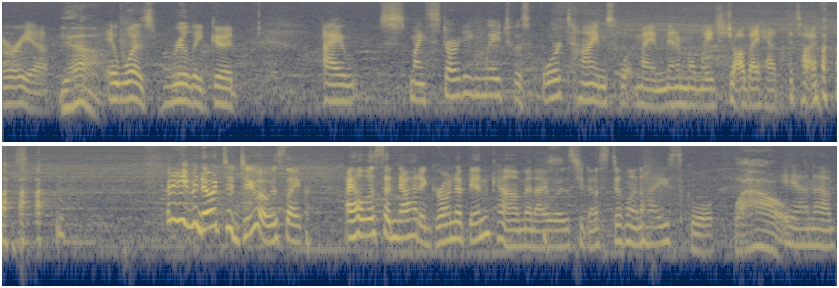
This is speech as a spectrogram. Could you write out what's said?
area. Yeah. It was really good. I my starting wage was four times what my minimum wage job I had at the time was. I didn't even know what to do. I was like, I all of a sudden now had a grown up income, and I was, you know, still in high school. Wow. And um,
